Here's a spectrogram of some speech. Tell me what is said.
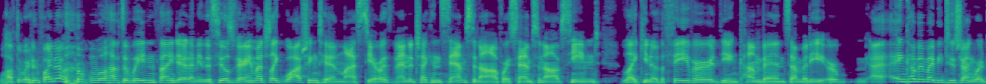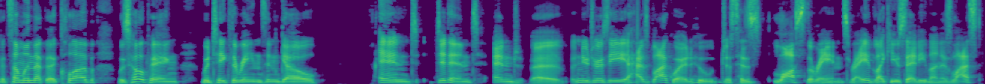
We'll have to wait and find out. we'll have to wait and find out. I mean, this feels very much like Washington last year with Vanecek and Samsonov, where Samsonov seemed like, you know, the favored, the incumbent, somebody, or uh, incumbent might be too strong a word, but someone that the club was hoping would take the reins and go and didn't. And uh, New Jersey has Blackwood, who just has lost the reins, right? Like you said, Elon, his last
